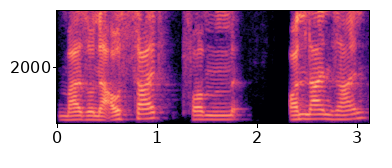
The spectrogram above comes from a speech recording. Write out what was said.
mal so eine Auszeit vom Online-Sein?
